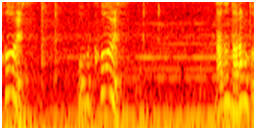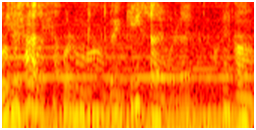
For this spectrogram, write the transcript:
course. Of course. 나도 너랑 놀고 싶어. 사라졌다. 뭐. 여기 길이 있었잖아요 원래. 그러니까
